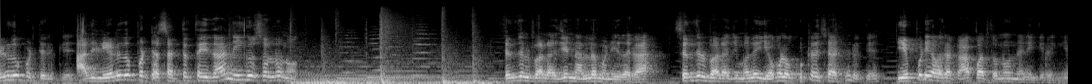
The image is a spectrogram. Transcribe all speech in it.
எழுதப்பட்டிருக்கு. அதில் எழுதப்பட்ட சட்டத்தை தான் நீங்க சொல்லணும். செந்தில் பாலாஜி நல்ல மனிதரா? செந்தில் பாலாஜி மேல எவ்வளவு குற்றச்சாட்டு இருக்கு? எப்படி அவரை காப்பாற்றணும்னு நினைக்கிறீங்க?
